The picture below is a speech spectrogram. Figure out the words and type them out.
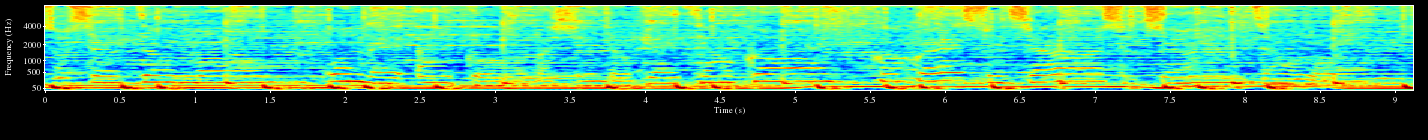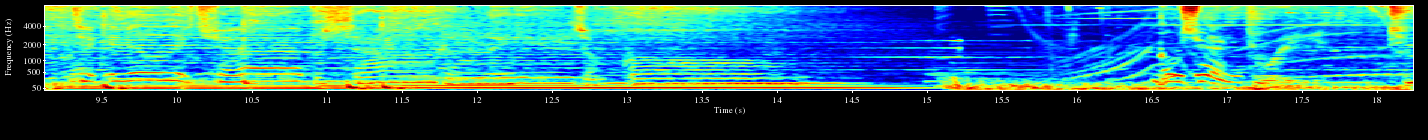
做谁的梦。我没爱过，把心都给掏空，花会随着时间凋落。心里却不想和你走过。勾选 Three, two,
